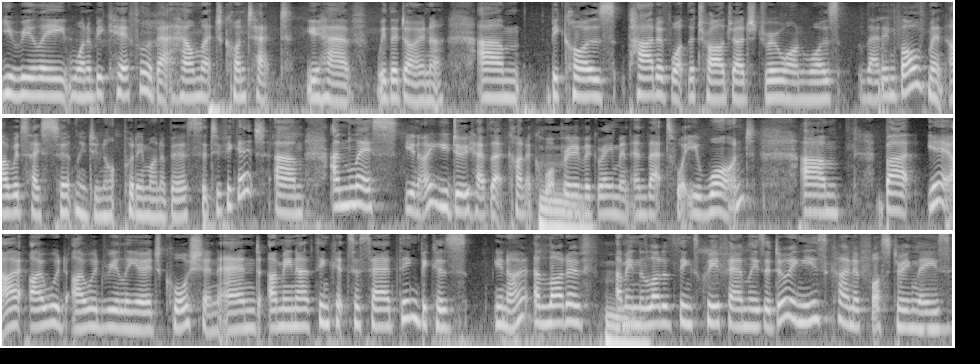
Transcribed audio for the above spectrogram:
you really want to be careful about how much contact you have with a donor. Um, because part of what the trial judge drew on was that involvement. I would say certainly do not put him on a birth certificate um, unless you know you do have that kind of cooperative agreement and that's what you want. Um, but yeah, I, I would I would really urge caution. And I mean, I think it's a sad thing because you know, a lot of, I mean, a hmm. lot of things queer families are doing is kind of fostering these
